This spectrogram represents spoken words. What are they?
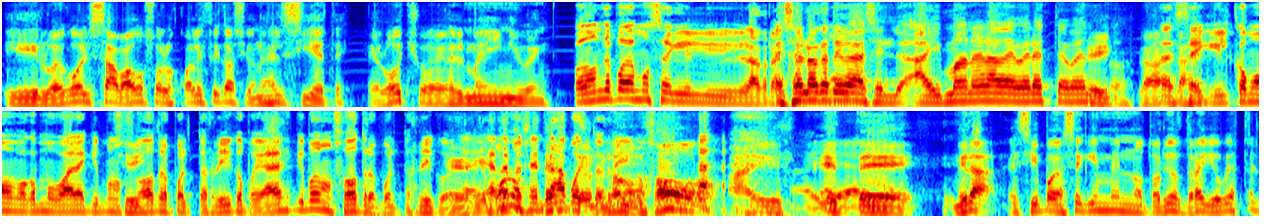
Y luego el sábado son las cualificaciones, el 7, el 8 es el main event. ¿Por dónde podemos seguir la Eso es lo que te iba a decir. Hay manera de ver este Sí, evento. la- la gente- seguir cómo, cómo va el equipo Sí. nosotros Puerto Rico, porque ya es equipo de nosotros Puerto Rico, ya, ya representas a Puerto de- Rico. nosotros, ahí. Ahí, Este, Mira, eh, sí, pueden seguirme en Notorious Drag. Yo voy a estar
